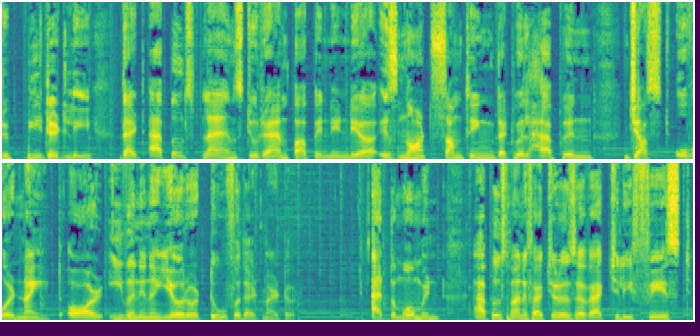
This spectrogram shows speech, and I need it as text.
repeatedly that Apple's plans to ramp up in India is not something that will happen just overnight or even in a year or two for that matter. At the moment, Apple's manufacturers have actually faced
